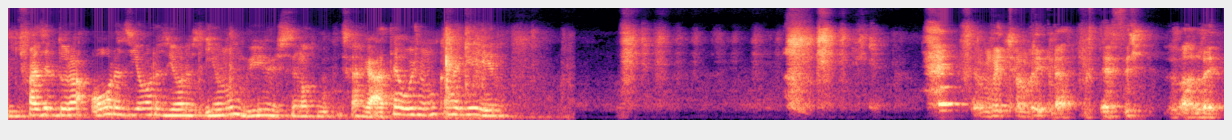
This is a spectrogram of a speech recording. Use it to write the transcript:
E faz ele durar horas e horas e horas. E eu não vi esse notebook descarregar. Até hoje eu não carreguei ele. Muito obrigado por ter assistido. Valeu.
